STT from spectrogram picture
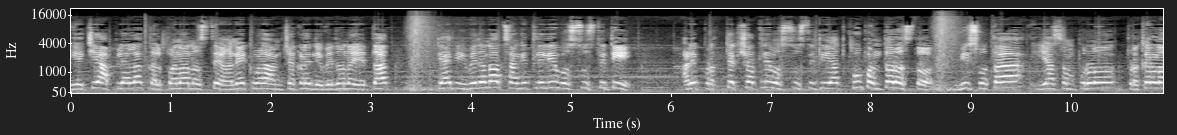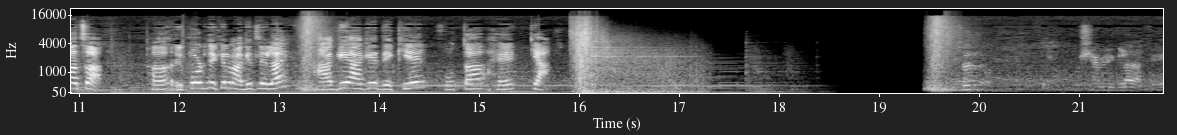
याची आपल्याला कल्पना नसते. अनेक वेळा आमच्याकडे निवेदनं येतात. त्या निवेदनात सांगितलेली वस्तुस्थिती आणि प्रत्यक्षातली वस्तुस्थिती यात खूप अंतर असतं. मी स्वतः या संपूर्ण प्रकरणाचा रिपोर्ट देखील मागितलेला आहे. आगे आगे देखिए होता है क्या? विषय वेगळा आहे.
